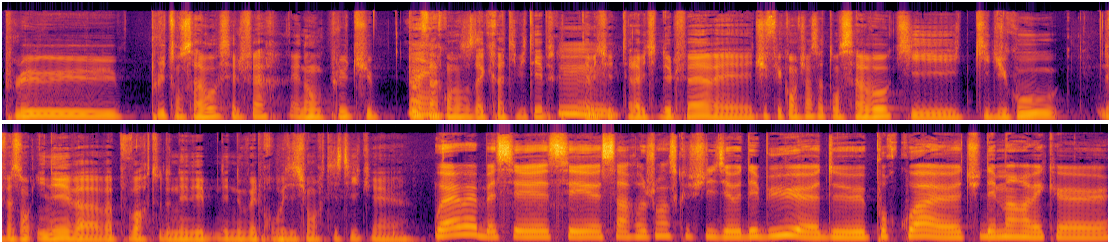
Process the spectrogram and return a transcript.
plus, plus ton cerveau sait le faire. Et donc, plus tu peux Ouais. faire confiance à ta créativité, parce que tu as l'habitude de le faire, et tu fais confiance à ton cerveau qui, qui du coup, de façon innée, va, va pouvoir te donner des, des nouvelles propositions artistiques. et- Ouais, ouais, bah c'est, ça rejoint ce que je disais au début euh, de pourquoi euh, tu démarres avec euh,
